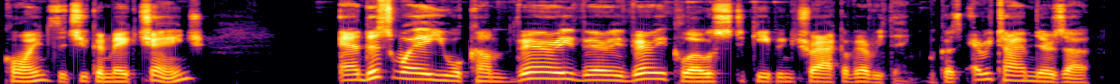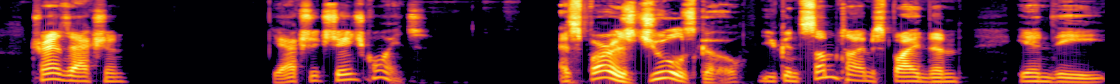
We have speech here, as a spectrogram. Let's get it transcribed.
coins that you can make change and this way you will come very, very, very close to keeping track of everything because every time there's a transaction, you actually exchange coins. As far as jewels go, you can sometimes find them in the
